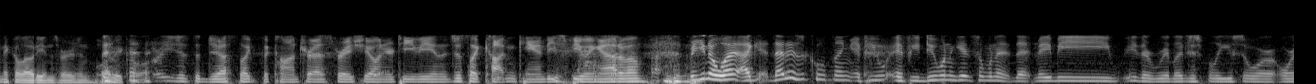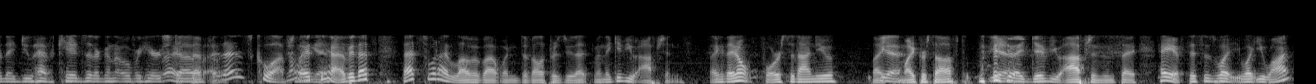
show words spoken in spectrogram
Nickelodeon's version. That'd be cool. Or you just adjust like the contrast ratio on your TV, and it's just like cotton candy spewing out of them. But you know what? I get, that is a cool thing. If you if you do want to get someone that, that maybe either religious beliefs or or they do have kids that are going to overhear Right, stuff, definitely. that's a cool option. No, I guess. yeah, I mean that's that's what I love about when developers do that. When they give you options, like they don't force it on you, like Yeah. Microsoft. Yeah. they give you options and say, "Hey, if this is what you, what you want,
